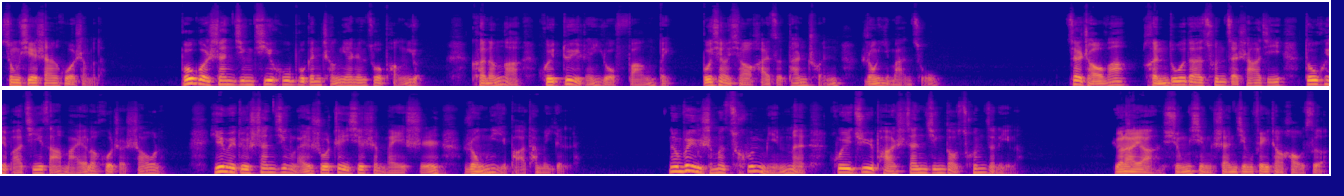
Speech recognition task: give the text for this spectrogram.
送些山货什么的。不过山精几乎不跟成年人做朋友，可能啊会对人有防备。不像小孩子单纯，容易满足。在爪哇，很多的村子杀鸡都会把鸡杂埋了或者烧了，因为对山精来说，这些是美食，容易把他们引来。那为什么村民们会惧怕山精到村子里呢？原来呀，雄性山精非常好色，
